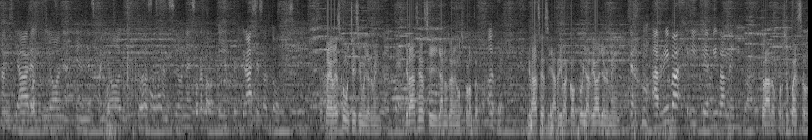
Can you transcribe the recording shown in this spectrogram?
cambiar el guion en español y todas las canciones. Y gracias a todos. Te agradezco muchísimo, Germaine. Ok. Gracias y ya nos veremos pronto. Ok. Gracias y arriba Coco y arriba Germaine. Arriba y que viva México. Claro, por supuesto.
